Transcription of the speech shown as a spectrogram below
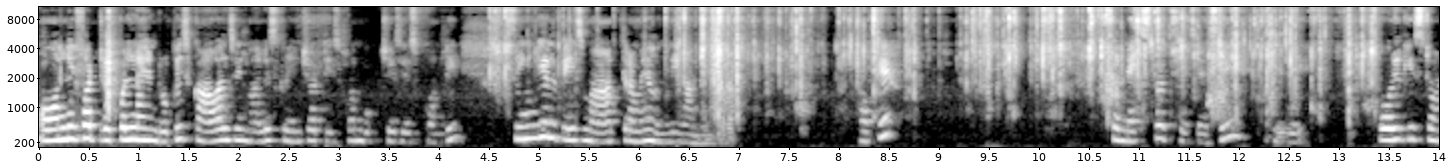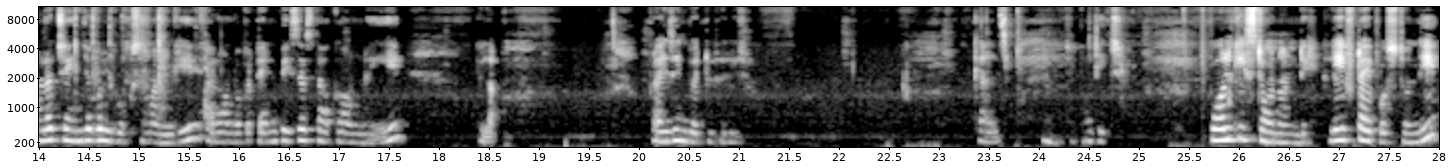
Only for triple nine rupees. కావాల్సిన వాళ్ళు స్క్రీన్ షాట్ తీసుకొని బుక్ చేసేసుకోండి. సింగిల్ పీస్ మాత్రమే ఉంది నా దగ్గర. ఓకే? సో నెక్స్ట్ వచ్చేసేసి ఇది. పోల్కి స్టోన్లో చేంజబుల్ బుక్స్ మనకి. అరౌండ్ ఒక టెన్ పీసెస్ దాకా ఉన్నాయి. ఇలా. ప్రైజింగ్ పెట్టు సిరీస్ క్యాల్స్ పోల్కి స్టోన్ అండి. లీఫ్ టైప్ వస్తుంది.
